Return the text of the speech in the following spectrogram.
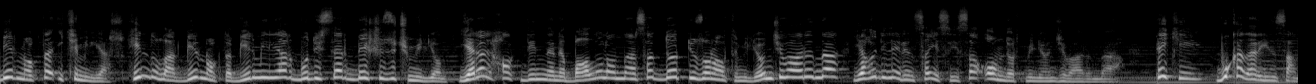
1.2 milyar. Hindular 1.1 milyar, Budistler 503 milyon. Yerel halk dinlerine bağlı olanlarsa 416 milyon civarında, Yahudilerin sayısı ise 14 milyon civarında. Peki bu kadar insan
